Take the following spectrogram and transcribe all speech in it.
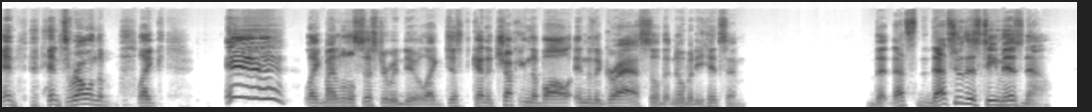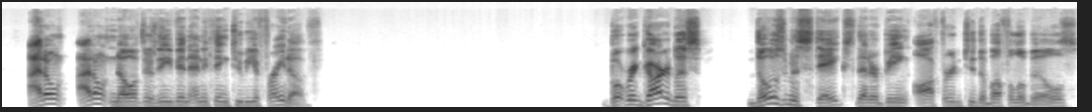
and and throwing the like eh, like my little sister would do like just kind of chucking the ball into the grass so that nobody hits him that that's that's who this team is now i don't i don't know if there's even anything to be afraid of but regardless those mistakes that are being offered to the Buffalo Bills,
